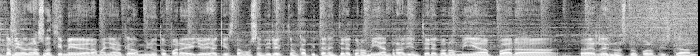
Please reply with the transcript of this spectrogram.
Pues camino de las once y media de la mañana, queda un minuto para ello y aquí estamos en directo en Capital Intereconomía, en Radio Intereconomía, para traerles nuestro foro fiscal,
